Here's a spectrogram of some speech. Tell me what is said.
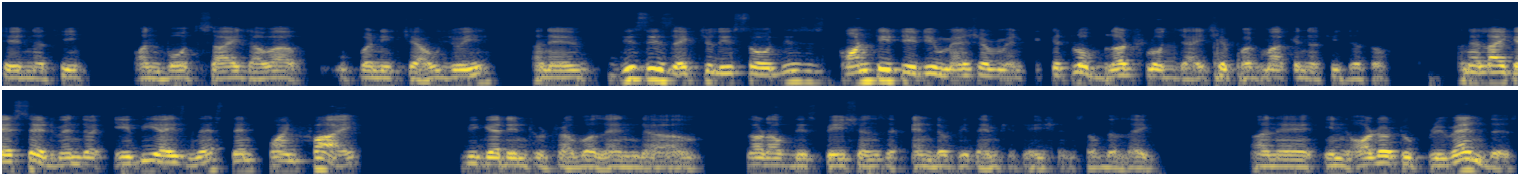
છે નથી on both sides આવા ઉપર નીચે આવવું જોઈએ અને this is actually so this is quantitative measurement કે કેટલો blood flow જાય છે પગમાં કે નથી જતો અને like I said when the ABI is less than 0.5 we get into trouble and a uh, lot of these patients end up with amputations of the leg and uh, in order to prevent this,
